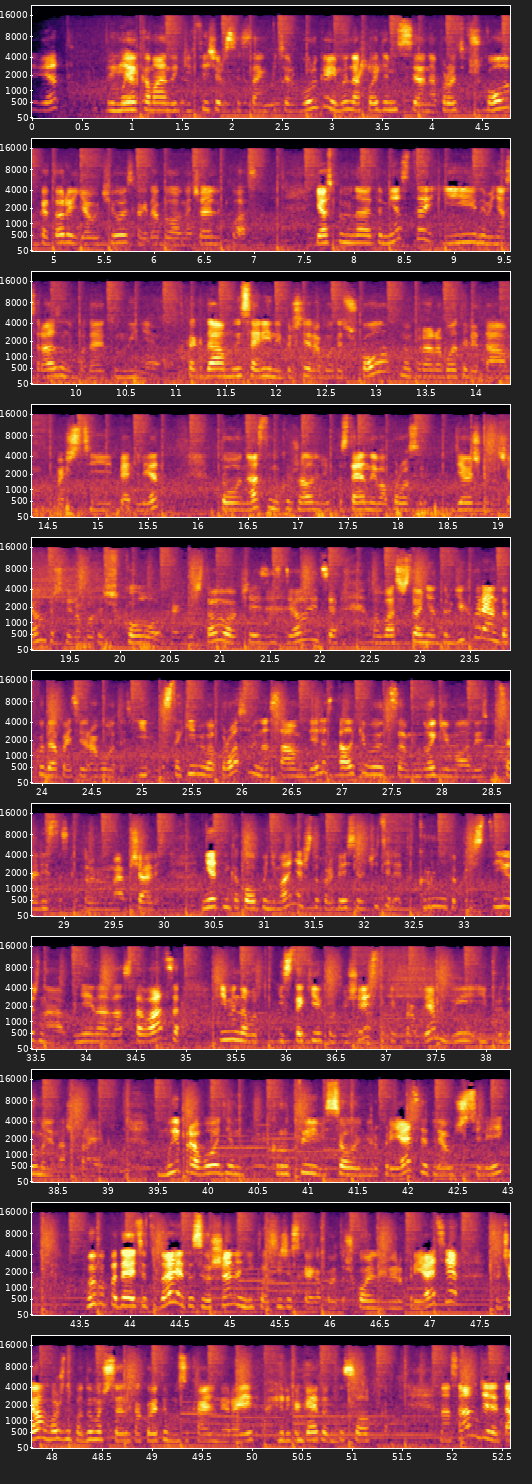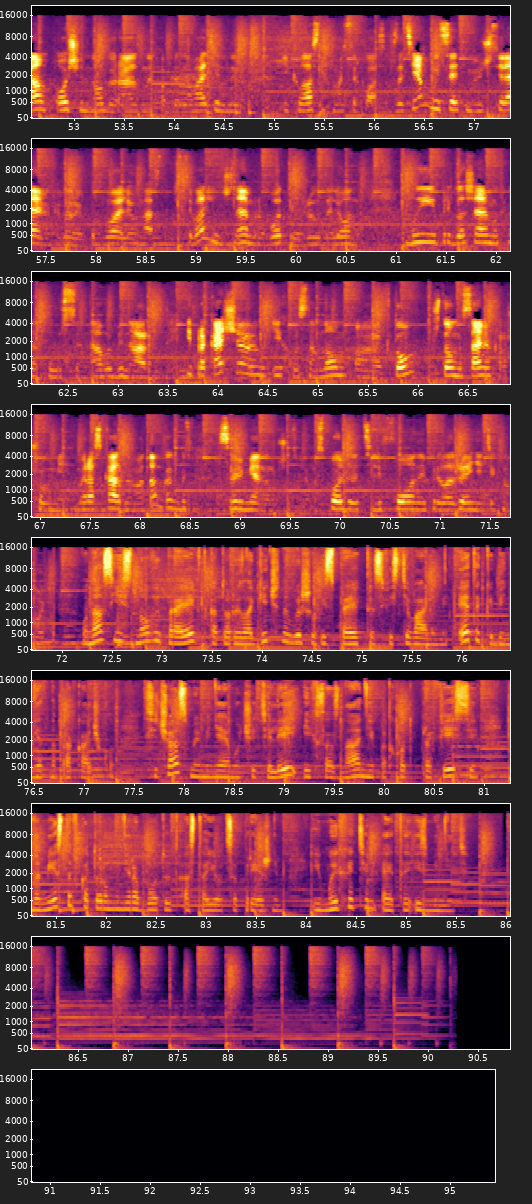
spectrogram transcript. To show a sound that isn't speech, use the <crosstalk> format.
Привет. Привет. Мы команда Gift Teachers из Санкт-Петербурга, и мы находимся напротив школы, в которой я училась, когда была в начальных классах. Я вспоминаю это место, и на меня сразу нападает уныние. Когда мы с Ариной пришли работать в школу, мы проработали там почти пять лет, то нас там окружали постоянные вопросы. Девочка, зачем вы пришли работать в школу? Как бы, что вы вообще здесь делаете? У вас что, нет других вариантов, куда пойти работать? И с такими вопросами на самом деле сталкиваются многие молодые специалисты, с которыми мы общались. Нет никакого понимания, что профессия учителя это круто, престижно, в ней надо оставаться. Именно вот из таких вот вещей, из таких проблем мы и придумали наш проект. Мы проводим крутые, веселые мероприятия для учителей, вы попадаете туда, и это совершенно не классическое какое-то школьное мероприятие. Сначала можно подумать, что это какой-то музыкальный рейд <laughs> или какая-то тусовка. На самом деле там очень много разных образовательных и классных мастер-классов. Затем мы с этими учителями, которые побывали у нас на фестивале, начинаем работать уже удаленно. Мы приглашаем их на курсы, на вебинары и прокачиваем их в основном э, в том, что мы сами хорошо умеем. Мы рассказываем о том, как быть современным учителем, использовать телефоны, приложения, технологии. У нас есть новый проект, который логично вышел из проекта с фестивалями. Это кабинет на прокачку. Сейчас мы меняем учителей, их сознание, подход к профессии, но место, в котором они работают, остается прежним, и мы хотим это изменить.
